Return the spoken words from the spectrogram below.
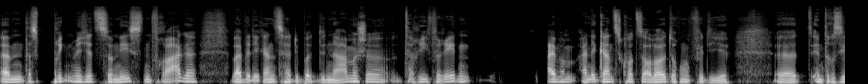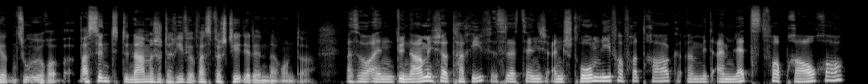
Ähm, das bringt mich jetzt zur nächsten Frage, weil wir die ganze Zeit über dynamische Tarife reden einfach eine ganz kurze Erläuterung für die äh, interessierten Zuhörer. Was sind dynamische Tarife? Was versteht ihr denn darunter? Also ein dynamischer Tarif ist letztendlich ein Stromliefervertrag äh, mit einem Letztverbraucher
